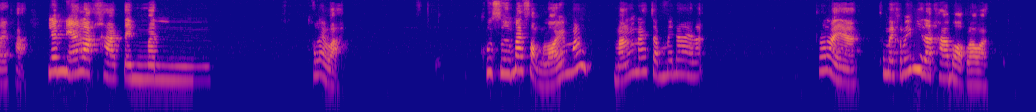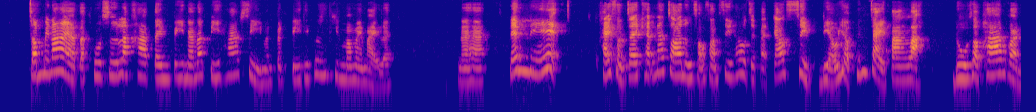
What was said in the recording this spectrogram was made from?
เลยค่ะ เล่มนี้ราคาเต็มมัน เท่าไหร่วะครูซื้อมาสองร้อยมั้ง มั้งนะจำไม่ได้ละ เท่าไหร่อะทำไมเขาไม่มีราคาบอกเราอะ จำไม่ได้อะแต่ครูซื้อราคาเต็มปีนั้นนะปีห้าสี่มันเป็นปีที่เพิ่งพิมพ์มาใหม่ ๆ เลยนะคะเล่มนี้ใครสนใจแคปหน้าจอหนึ่งสองสามสี่ห้าหกเจ็ดแปดเก้าสิบเดี๋ยวอย่าเพิ่งจ่ายตังค์ล่ะ ดูสภาพก่อน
